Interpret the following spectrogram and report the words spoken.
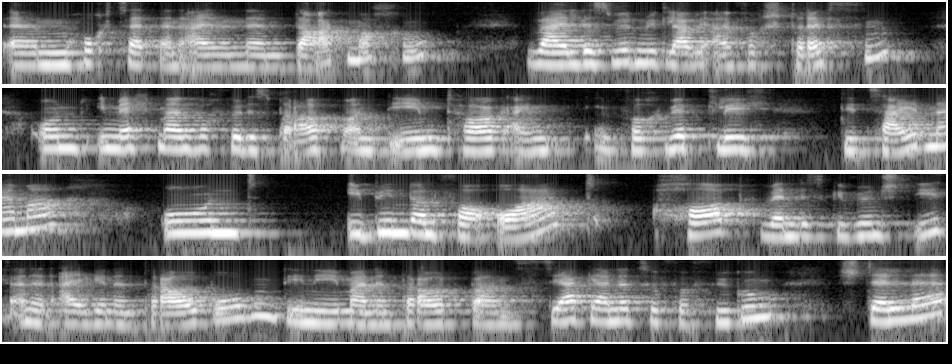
ähm, Hochzeiten an einem Tag machen, weil das würde mich, glaube ich, einfach stressen. Und ich möchte mir einfach für das Brautpaar an dem Tag einfach wirklich die Zeit nehmen. Und ich bin dann vor Ort habe, wenn das gewünscht ist, einen eigenen Traubogen, den ich meinen Brautpaaren sehr gerne zur Verfügung stelle.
